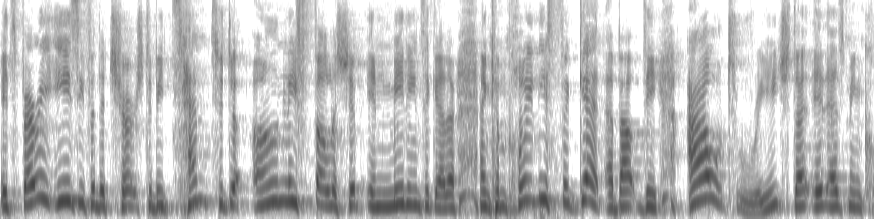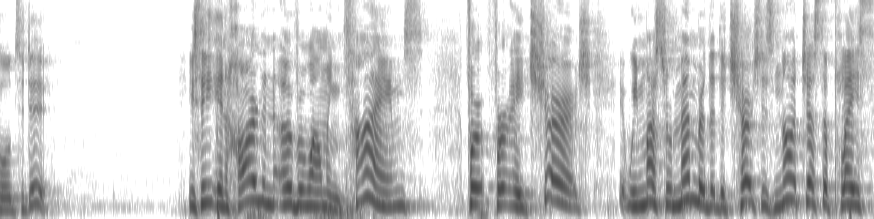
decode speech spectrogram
it's very easy for the church to be tempted to only fellowship in meeting together and completely forget about the outreach that it has been called to do. You see, in hard and overwhelming times, for, for a church, we must remember that the church is not just a place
